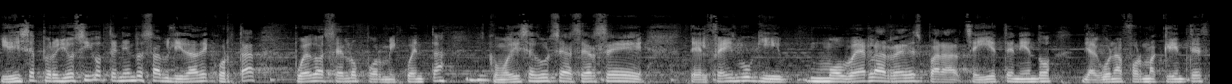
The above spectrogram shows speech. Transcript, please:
y dice, pero yo sigo teniendo esa habilidad de cortar. Puedo hacerlo por mi cuenta. Como dice Dulce, hacerse del Facebook y mover las redes para seguir teniendo de alguna forma clientes.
